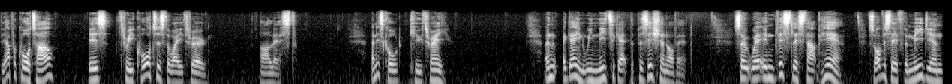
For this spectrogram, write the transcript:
The upper quartile is three quarters the way through our list. And it's called Q3. And again, we need to get the position of it. So we're in this list up here. So obviously if the median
